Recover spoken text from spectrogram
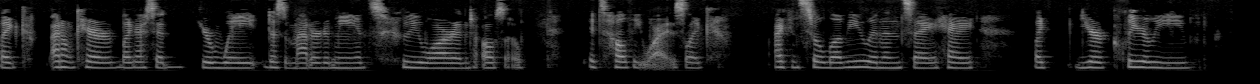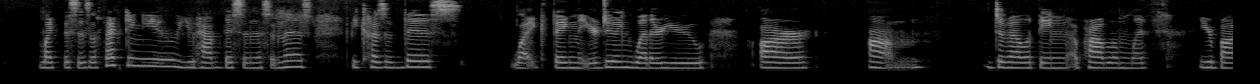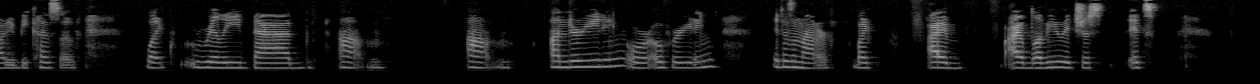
like I don't care, like I said, your weight doesn't matter to me. It's who you are and also it's healthy wise. Like I can still love you and then say, "Hey, like you're clearly like this is affecting you. You have this and this and this because of this like thing that you're doing whether you are um developing a problem with your body because of like really bad um um undereating or overeating it doesn't matter. Like i i love you. It's just it's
